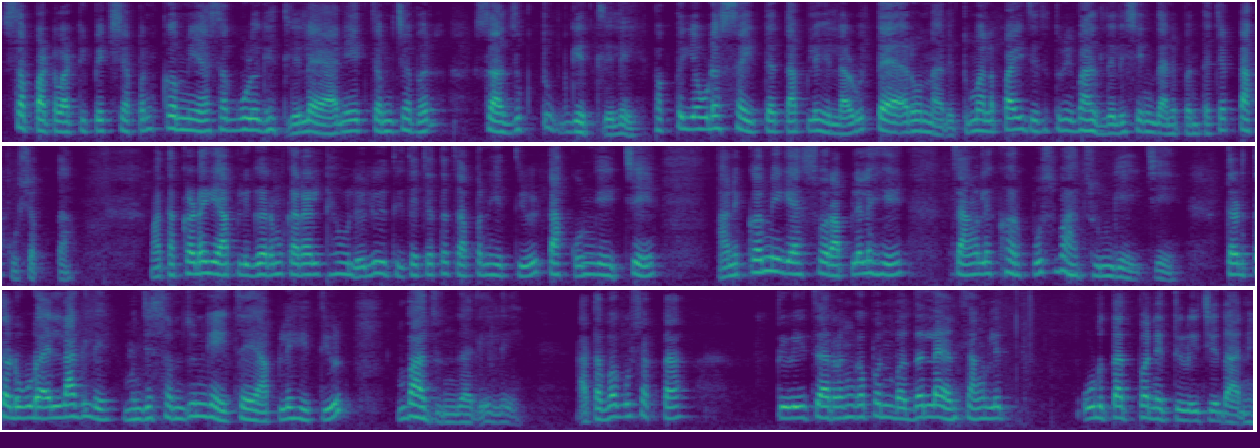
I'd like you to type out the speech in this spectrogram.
सपाट वाटीपेक्षा पण कमी असा गुळ घेतलेला आहे आणि एक चमचाभर साजूक तूप घेतलेलं आहे फक्त एवढ्याच साहित्यात आपले हे लाडू तयार होणार आहे तुम्हाला पाहिजे तर तुम्ही भाजलेले शेंगदाणे पण त्याच्यात टाकू शकता. मग आता कढई आपली गरम करायला ठेवलेली होती त्याच्यातच आपण हे तीळ टाकून घ्यायचे आणि कमी गॅसवर आपल्याला हे चांगले खरपूस भाजून घ्यायचे. तडतड उडायला लागले म्हणजे समजून घ्यायचं आहे आपले हे तीळ भाजून झालेले. आता बघू शकता तिळीचा रंग पण बदलला आहे आणि चांगले उडतात पण आहे तिळीचे दाणे.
